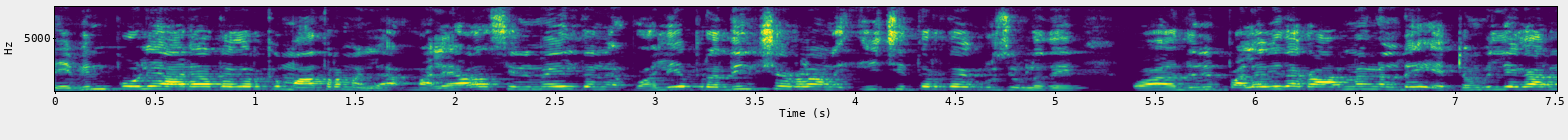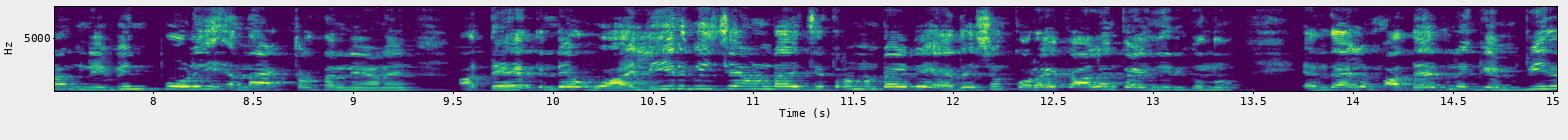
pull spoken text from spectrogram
നെവിൻ പോളി ആരാധകർക്ക് മാത്രമല്ല മലയാള സിനിമയിൽ തന്നെ വലിയ പ്രതീക്ഷകളാണ് ഈ ചിത്രത്തെക്കുറിച്ചുള്ളത്. കുറിച്ചുള്ളത് അതിന് പലവിധ കാരണങ്ങളുണ്ട്. ഏറ്റവും വലിയ കാരണം നിവിൻ പോളി എന്ന ആക്ടർ തന്നെയാണ്. അദ്ദേഹത്തിന്റെ വലിയൊരു വിജയം ഉണ്ടായ ചിത്രം ഉണ്ടായിട്ട് ഏകദേശം കുറെ കാലം കഴിഞ്ഞിരിക്കുന്നു. എന്തായാലും അദ്ദേഹത്തിന്റെ ഗംഭീര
